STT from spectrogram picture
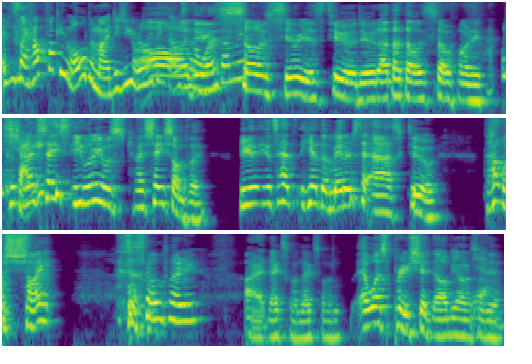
He's like, "How fucking old am I? Did you really think that was Oh, gonna dude, work on me?" So serious too, dude. I thought that was so funny. Can I say? He literally was. Can I say something? He it's had he had the manners to ask too. That was shite. so funny. All right, next one, next one. It was pretty shit though. I'll be honest with you.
